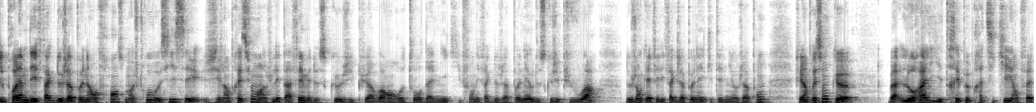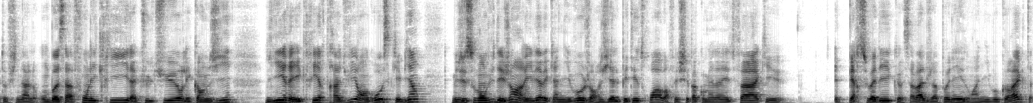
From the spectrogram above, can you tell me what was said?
Et le problème des facs de japonais en France, moi je trouve aussi, c'est, j'ai l'impression, hein, je ne l'ai pas fait, mais de ce que j'ai pu avoir en retour d'amis qui font des facs de japonais ou de ce que j'ai pu voir de gens qui avaient fait des facs japonais qui étaient venus au Japon, j'ai l'impression que bah, l'oral y est très peu pratiqué en fait au final. On bosse à fond l'écrit, la culture, les kanji, lire et écrire, traduire en gros, ce qui est bien. Mais j'ai souvent vu des gens arriver avec un niveau genre JLPT3, avoir fait je sais pas combien d'années de fac et être persuadés que ça va le japonais, ils ont un niveau correct.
